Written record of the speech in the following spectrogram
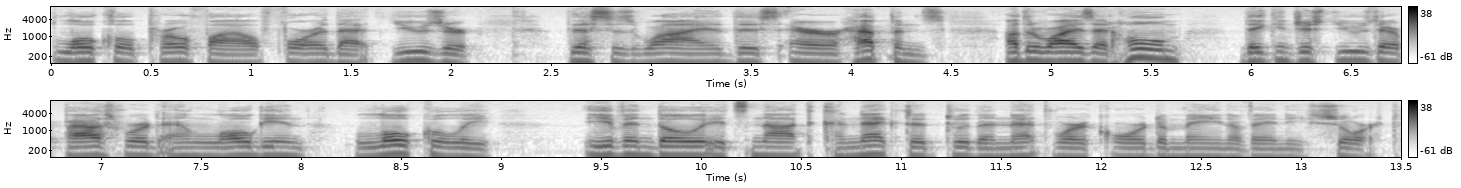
local profile for that user. This is why this error happens. Otherwise at home, they can just use their password and log in locally even though it's not connected to the network or domain of any sort.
